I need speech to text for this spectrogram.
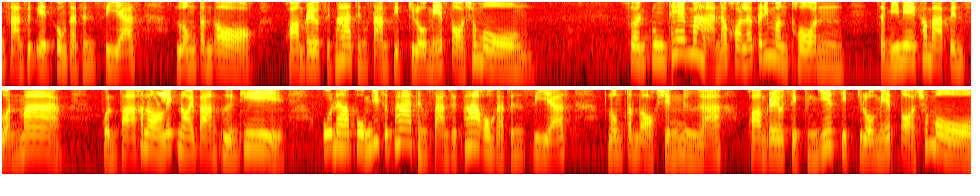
22-31 องศาเซนเซียส ลมตะวันออก ความเร็ว 15-30 กิโลเมตรต่อชั่วโมง ส่วนกรุงเทพมหานครและปริมณฑลจะมีเมฆเข้ามาเป็นส่วนมาก ฝนฟ้าขนองเล็กน้อยบางพื้นที่ อุณหภูมิ 25-35 องศาเซนเซียส ลมตะวันออกเฉียงเหนือ ความเร็ว 10-20 กิโลเมตรต่อชั่วโมง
